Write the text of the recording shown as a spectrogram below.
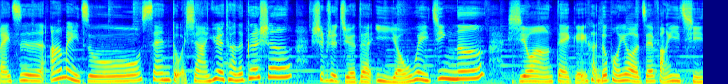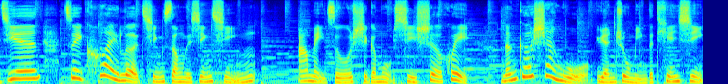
来自阿美族三朵下乐团的歌声，是不是觉得意犹未尽呢？希望带给很多朋友在防疫期间最快乐、轻松的心情。阿美族是个母系社会，能歌善舞，原住民的天性。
